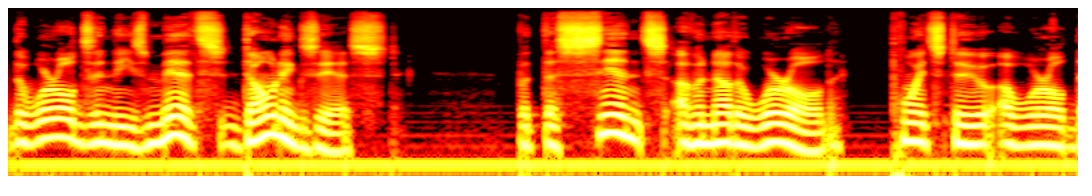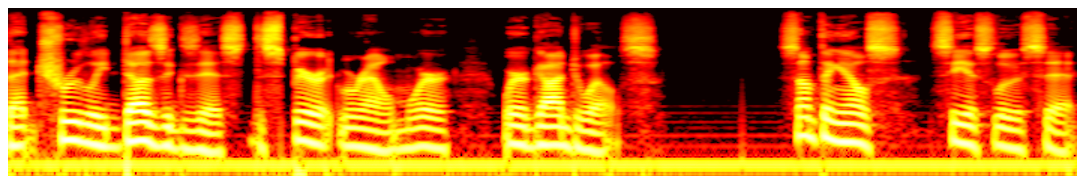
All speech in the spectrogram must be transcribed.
the worlds in these myths don't exist, but the sense of another world points to a world that truly does exist, the spirit realm where, where God dwells. Something else C.S. Lewis said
